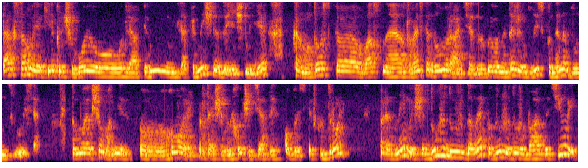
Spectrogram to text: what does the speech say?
Так само, як є ключовою для для північної Донеччини, є Краматорська, власне, слов'янська агломерація, до якої вони теж близько не наблизилися. Тому, якщо вони о, говорять про те, що вони хочуть взяти область під контроль, перед ними ще дуже дуже далеко, дуже дуже багато цілей,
